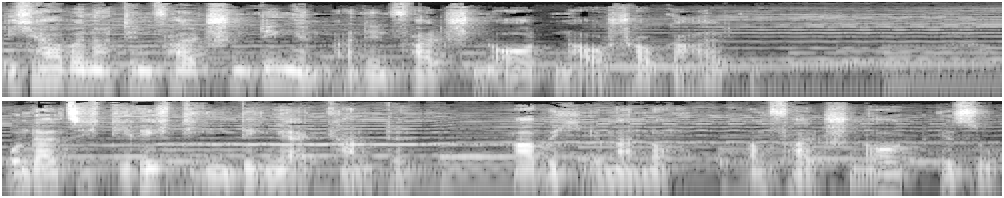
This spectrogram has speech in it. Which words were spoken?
Ich habe nach den falschen Dingen an den falschen Orten Ausschau gehalten und als ich die richtigen Dinge erkannte, habe ich immer noch am falschen Ort gesucht.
